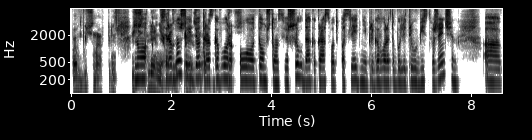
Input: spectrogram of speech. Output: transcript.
обычно, в принципе. Но все равно же идет разговор о том, что он совершил, да, как раз вот последний приговор, это были три убийства женщин, а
